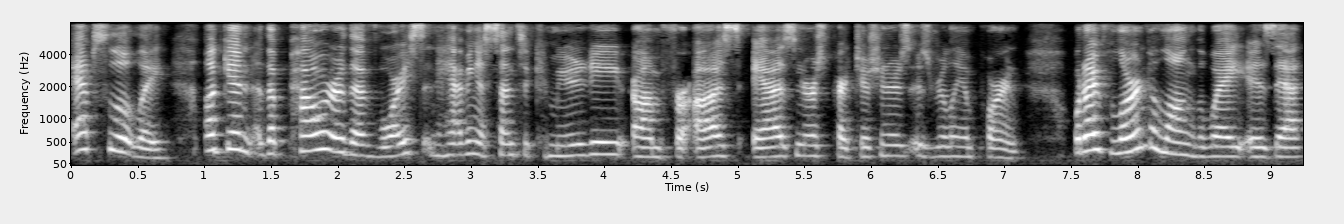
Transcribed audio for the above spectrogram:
Absolutely. Again, the power of that voice and having a sense of community um, for us as nurse practitioners is really important. What I've learned along the way is that,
